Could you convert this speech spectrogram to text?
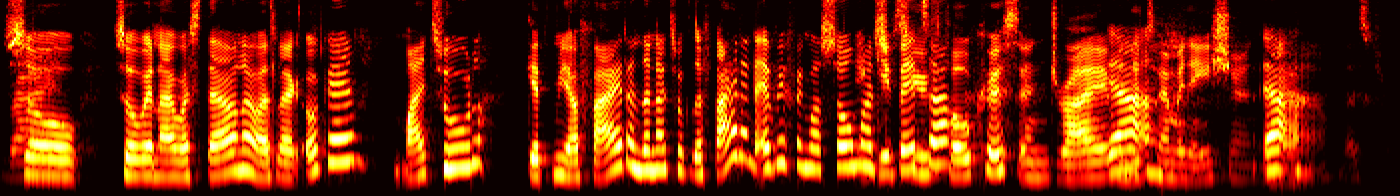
So so when I was down, I was like, okay, my tool. Get me a fight, and then I took the fight, and everything was so it much gives better. you focus and drive Yeah. and determination. Yeah. that's true.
